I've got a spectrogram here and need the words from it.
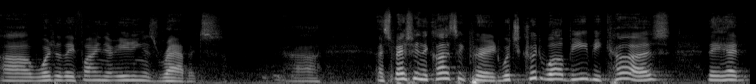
uh, what do they find they're eating is rabbits. Uh, especially in the classic period, which could well be because they had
